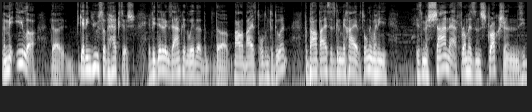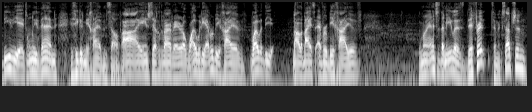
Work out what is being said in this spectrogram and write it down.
the me'ila, the getting use of hekdesh, if he did it exactly the way the, the, the Balabayas told him to do it, the Balabayas is going to be chayiv. It's only when he is meshana from his instructions, he deviates, only then is he going to be chayiv himself. I Ah, why would he ever be chayiv? Why would the Balabayas ever be chayiv? The more answers that me'ila is different, it's an exception.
